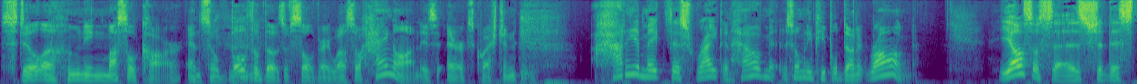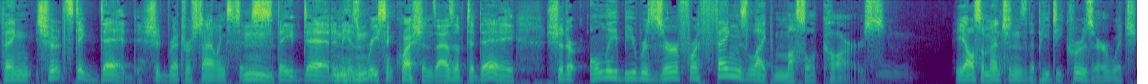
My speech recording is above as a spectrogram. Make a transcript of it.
still a hooning muscle car, and so mm-hmm. both of those have sold very well. So hang on is Eric's question. How do you make this right, and how have so many people done it wrong? He also says, should this thing, should it stay dead? Should retro styling s- mm. stay dead? In his mm-hmm. recent questions as of today, should it only be reserved for things like muscle cars? He also mentions the PT Cruiser, which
